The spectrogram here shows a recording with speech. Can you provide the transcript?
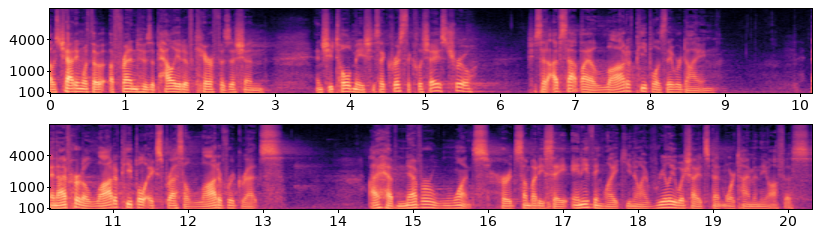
I was chatting with a, a friend who's a palliative care physician and she told me, she said, Chris, the cliche is true. She said, I've sat by a lot of people as they were dying, and I've heard a lot of people express a lot of regrets. I have never once heard somebody say anything like, you know, I really wish I had spent more time in the office.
